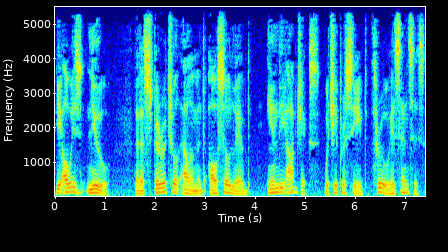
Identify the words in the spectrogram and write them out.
he always knew that a spiritual element also lived in the objects which he perceived through his senses.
